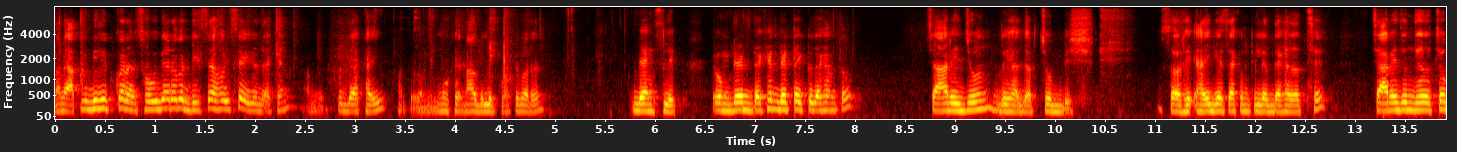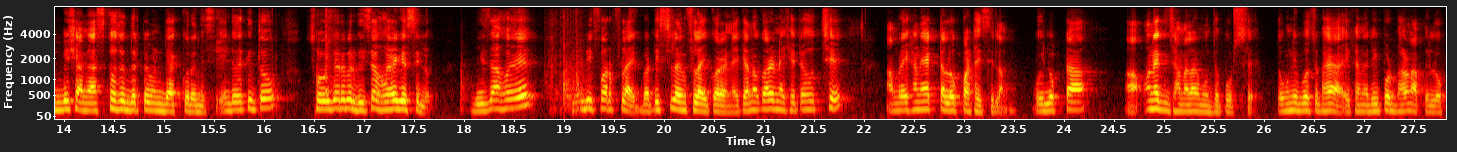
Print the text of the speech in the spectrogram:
মানে আপনি বিলিভ করেন, সৌদি আরবের ভিসা হয়েছে, এই যে দেখেন, আমি একটু দেখাই, হয়তো মুখে না বিলিভ করতে পারেন। ব্যাংক স্লিপ এবং ডেট দেখেন ডেটটা একটু দেখেন তো। চারই জুন দুই হাজার চব্বিশ। সরি আই গেস এখন ক্লিয়ার দেখা যাচ্ছে। চারই জুন দুই হাজার চব্বিশ, আমি আজকে হচ্ছে পেমেন্ট ব্যাক করে দিছি। এটা কিন্তু সৌদি আরবের ভিসা হয়ে গেছিল। ভিসা হয়ে ready for flight but still আমি ফ্লাই করে নাই। কেন করে নাই? সেটা হচ্ছে আমরা এখানে একটা লোক পাঠাইছিলাম। ওই লোকটা অনেক ঝামেলার মধ্যে পড়ছে। তো উনি বলছে, ভাইয়া, এখানে রিপোর্ট না, আপনি লোক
